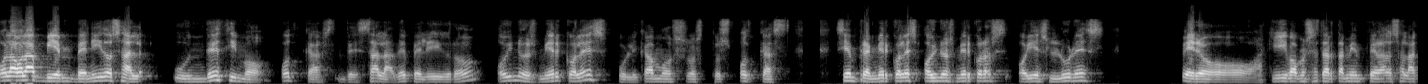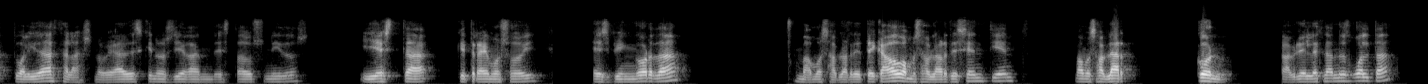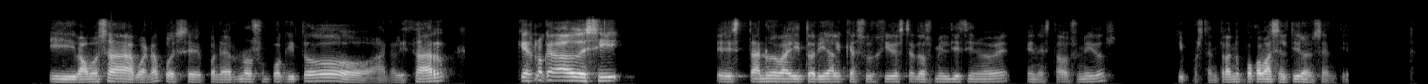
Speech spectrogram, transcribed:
Hola, hola, bienvenidos al undécimo podcast de Sala de Peligro. Hoy no es miércoles, publicamos nuestros podcasts siempre miércoles. Hoy no es miércoles, hoy es lunes, pero aquí vamos a estar también pegados a la actualidad, a las novedades que nos llegan de Estados Unidos. Y esta que traemos hoy es bien gorda. Vamos a hablar de TKO, vamos a hablar de Sentient, vamos a hablar con Gabriel Hernández Gualta y vamos a, bueno, pues eh, ponernos un poquito a analizar qué es lo que ha dado de sí esta nueva editorial que ha surgido este 2019 en Estados Unidos y pues centrando un poco más el tiro en Sentient.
